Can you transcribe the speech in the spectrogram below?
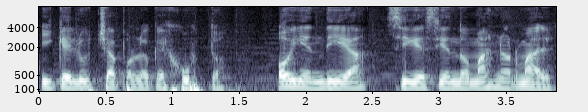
y que lucha por lo que es justo. Hoy en día sigue siendo más normal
